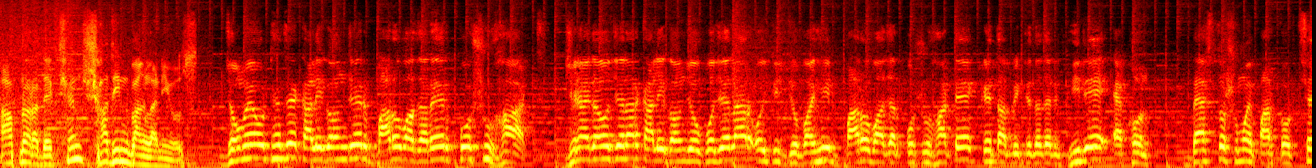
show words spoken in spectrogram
আপনারা দেখছেন স্বাধীন বাংলা নিউজ। জমে উঠেছে কালীগঞ্জের বারো বাজারের পশু হাট। ঝিনাইদহ জেলার কালীগঞ্জ উপজেলার ঐতিহ্যবাহী বারো বাজার পশু হাটে ক্রেতা বিক্রেতাদের ভিড়ে এখন ব্যস্ত সময় পার করছে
